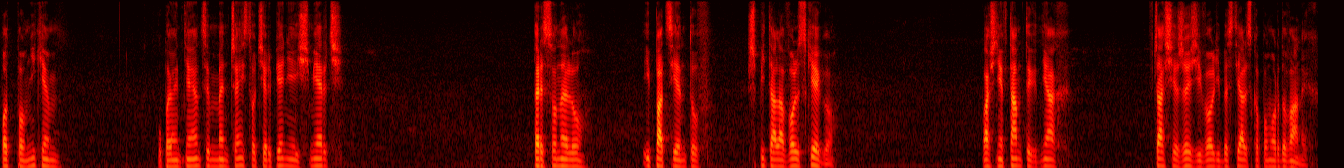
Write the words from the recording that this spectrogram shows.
pod pomnikiem upamiętniającym męczeństwo, cierpienie i śmierć personelu i pacjentów szpitala wolskiego. Właśnie w tamtych dniach, w czasie rzezi woli bestialsko pomordowanych.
